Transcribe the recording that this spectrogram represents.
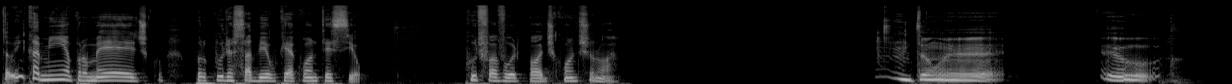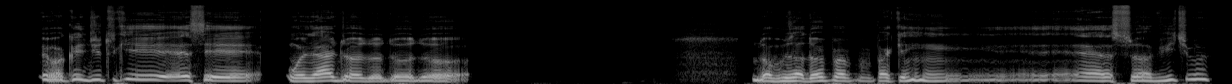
Então encaminha para o médico, procura saber o que aconteceu. Por favor, pode continuar. Então, é, eu, eu acredito que esse olhar do, do, do, do, do abusador para quem é a sua vítima,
